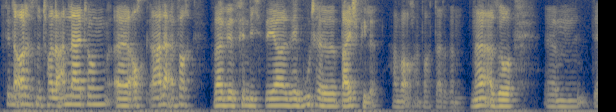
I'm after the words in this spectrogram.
finde auch, das ist eine tolle Anleitung, äh, auch gerade einfach, weil wir, finde ich, sehr, sehr gute Beispiele haben wir auch einfach da drin. Ne? Also ähm, da,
